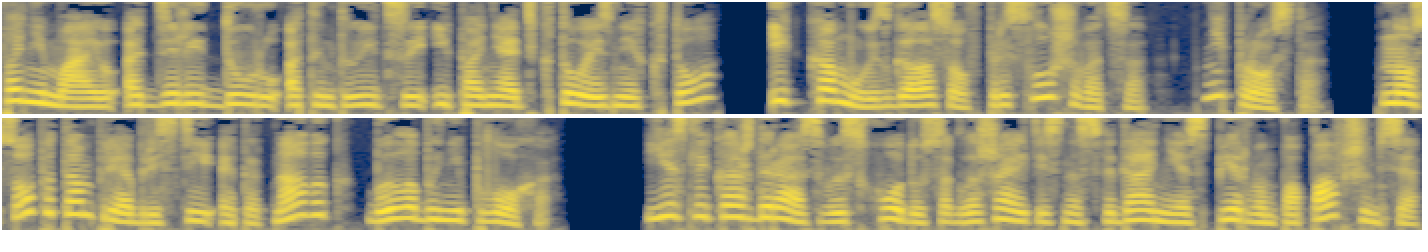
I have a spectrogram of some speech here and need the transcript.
Понимаю, отделить дуру от интуиции и понять, кто из них кто и к кому из голосов прислушиваться, непросто. Но с опытом приобрести этот навык было бы неплохо. Если каждый раз вы сходу соглашаетесь на свидание с первым попавшимся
